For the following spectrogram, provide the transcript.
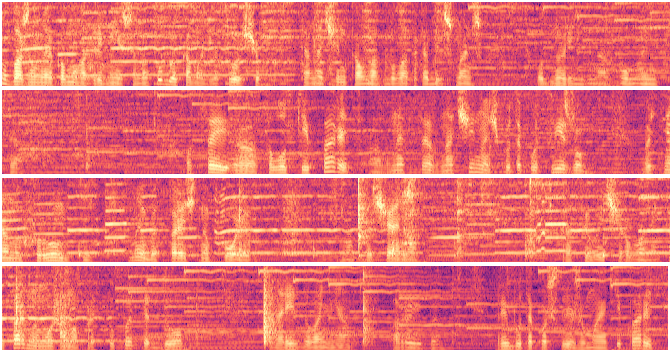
Ну, бажано якомога дрібнішими кубиками, для того, щоб ця начинка у нас була така більш-менш однорідна у млинцях. Оцей е, солодкий перець е, внесе в начиночку таку свіжу весняну хрумкість, ну і безперечно колір. Надзвичайно красивий червоний. Тепер ми можемо приступити до нарізування риби. Рибу також ріжемо, як і перець,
